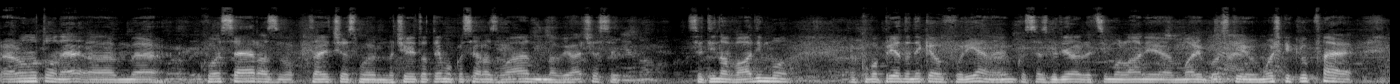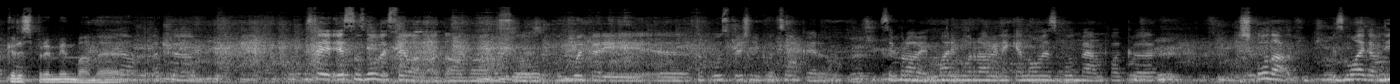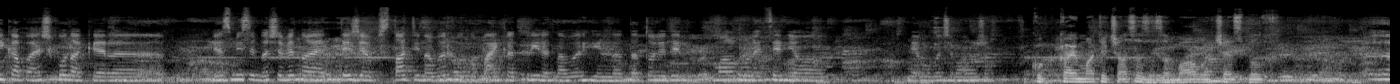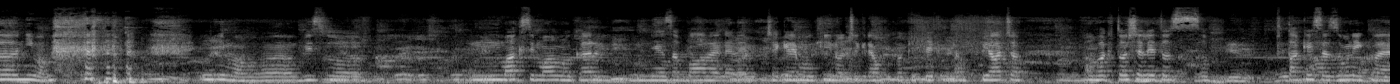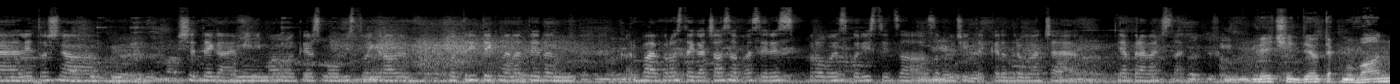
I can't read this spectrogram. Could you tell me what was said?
Ravno to, ne. Um, ko se razvaja, če smo začeli to temo, ko se razvaja navijače, se, ja. se ti navadimo. Ko pa pride do neke euforije, ne vem, ko se je zgodilo, recimo lani, Mariborski moški klub, pa je kar sprememba. Ja, tak, Sej, jaz sem zelo vesela, da, da so odbojkari eh, tako uspešni kot so, ker se pravi, mari morajo neke nove zgodbe, ampak eh, škoda, z mojega vidika pa je škoda, ker eh, jaz mislim, da še vedno je teže obstati na vrhu, ko pa enkrat prideti na vrh in da to ljudje malo bolj cenijo, mi je mogoče malo žal. Ko, kaj imate časa za zabavo, če sploh? Uh, nimam. nimam. V bistvu maksimalno, kar je zabave, ne vem, če gremo v kino, če gremo po kakšni tekmi na pijačo. Ampak to še letos, v taki sezoni, ko je letošnja, še tega je minimalno, ker smo v bistvu igrali po tri tekme na teden, pa je prostega časa, pa si res probo izkoristiti za, za počitek, ker drugače je preveč vse. Večji del tekmovanj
